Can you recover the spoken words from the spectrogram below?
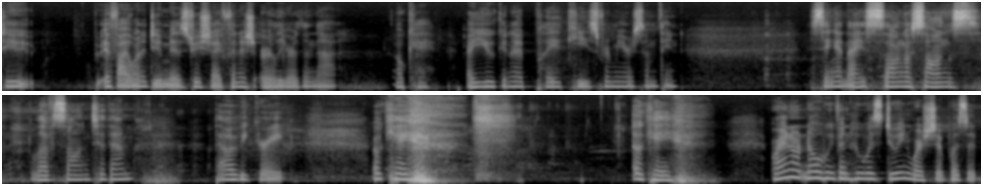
Do if I want to do ministry, should I finish earlier than that? Okay. Are you going to play keys for me or something? Sing a nice song of songs, love song to them? That would be great. Okay. okay. Or I don't know even who was doing worship. Was it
